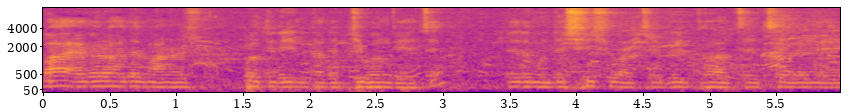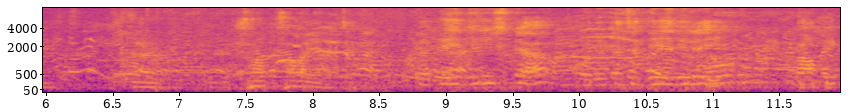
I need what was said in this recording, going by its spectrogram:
বা এগারো হাজার মানুষ প্রতিদিন তাদের জীবন দিয়েছে। এদের মধ্যে শিশু আছে বৃদ্ধ আছে ছেলে মেয়ে আহ, সব সবাই আছে। এই জিনিসটা ওদের কাছে দিয়ে দিলেই টপিক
